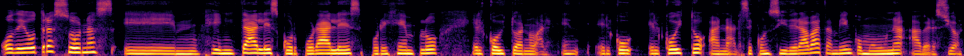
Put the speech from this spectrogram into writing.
o de otras zonas em, genitales, corporales, por ejemplo, el coito anual. el coito anal se consideraba también como una aversión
